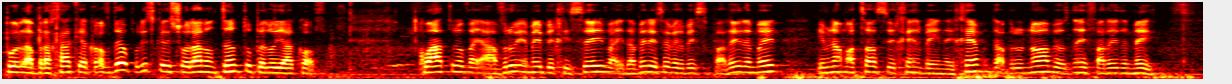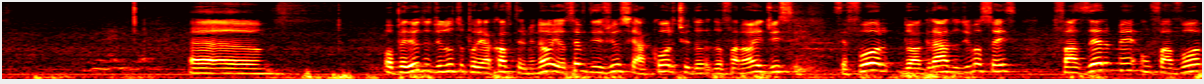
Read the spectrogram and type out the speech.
por a brachá que Yaakov deu, por isso que eles choraram tanto pelo Yaakov. 4. Vai avru yemei bechisei, vai daber yosef el beis parei lemeir, im na matzah sichen beinechem, dabru no beoznei farei lemeir. Uh, o período de luto por Yaakov terminou e Yosef dirigiu-se à corte do, do faraó e disse: Se for do agrado de vocês, fazer-me um favor,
